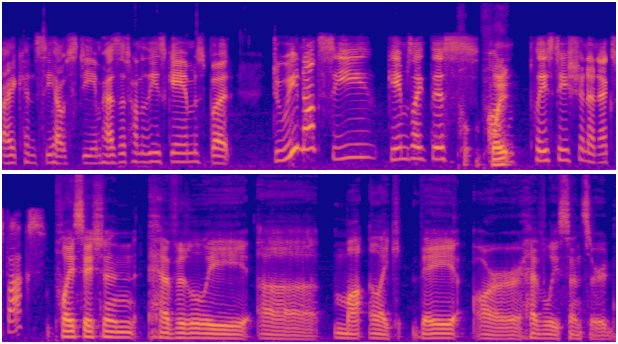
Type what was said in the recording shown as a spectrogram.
I can see how Steam has a ton of these games, but do we not see games like this play- on PlayStation and Xbox? PlayStation heavily uh mo- like they are heavily censored.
